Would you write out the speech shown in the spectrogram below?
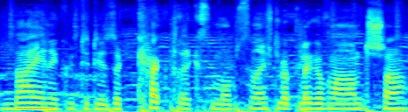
Meine Güte, diese Kackdrecksmobs, ne? Ich lock gleich auf einen Char.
